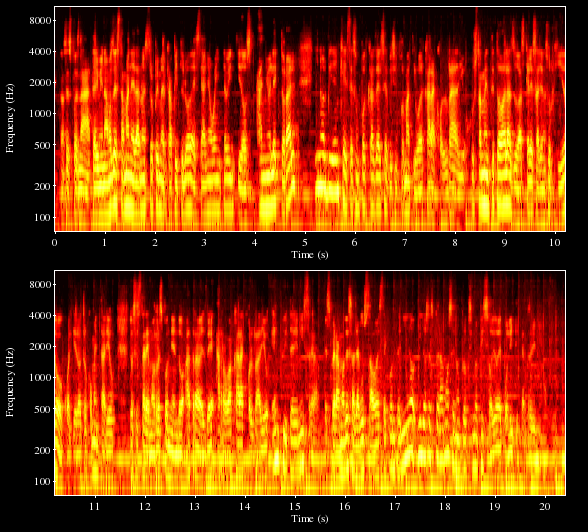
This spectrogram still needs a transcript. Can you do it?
Entonces, pues nada, terminamos de esta manera nuestro primer capítulo de este año 2022 año electoral. Y no olviden que este es un podcast del servicio informativo de Caracol Radio. Justamente todas las dudas que les hayan surgido o cualquier otro comentario los estaremos respondiendo a través de arroba Caracol Radio en Twitter y en Instagram. Esperamos les haya gustado este contenido y los esperamos en un próximo episodio de Política entre líneas.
